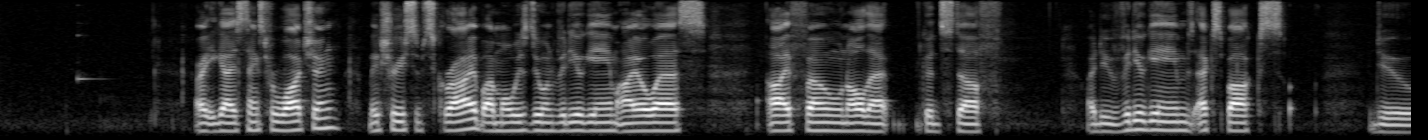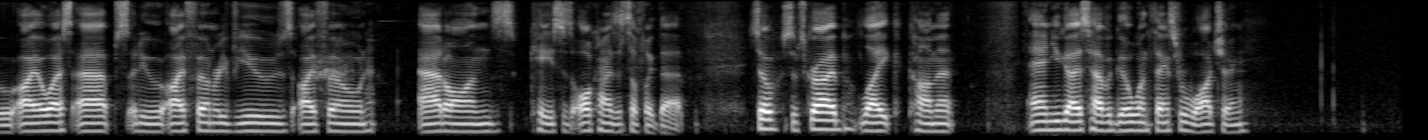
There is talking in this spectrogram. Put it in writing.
Alright, you guys, thanks for watching. Make sure you subscribe. I'm always doing video game, iOS, iPhone, all that good stuff. I do video games, Xbox, I do iOS apps, I do iPhone reviews, iPhone add-ons, cases, all kinds of stuff like that. So, subscribe, like, comment, and you guys have a good one. Thanks for watching.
